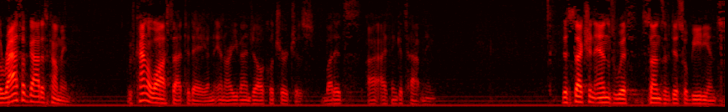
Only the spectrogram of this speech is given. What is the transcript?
the wrath of God is coming. We've kind of lost that today in, in our evangelical churches, but it's I, I think it's happening. This section ends with sons of disobedience.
